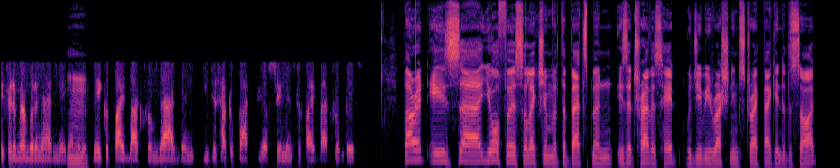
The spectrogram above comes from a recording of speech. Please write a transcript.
if you remember in Adelaide. Mm. I mean, hmm. if they could fight back from that, then you just have to back the Australians to fight back from this. Bharat, is uh, your first selection with the batsman, is it Travis Head? Would you be rushing him straight back into the side?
